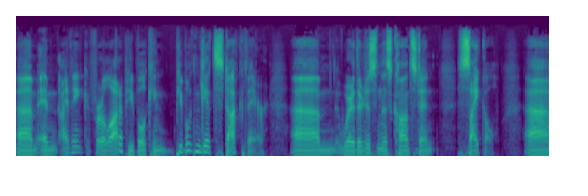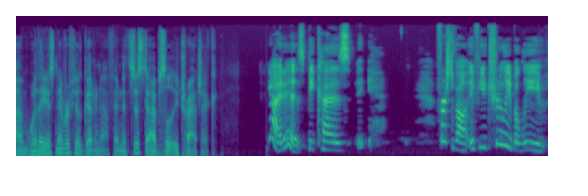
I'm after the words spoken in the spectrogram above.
Um, and I think for a lot of people, can people can get stuck there, um, where they're just in this constant cycle, um, where they just never feel good enough, and it's just absolutely tragic. Yeah, it is because first of all, if you truly believe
